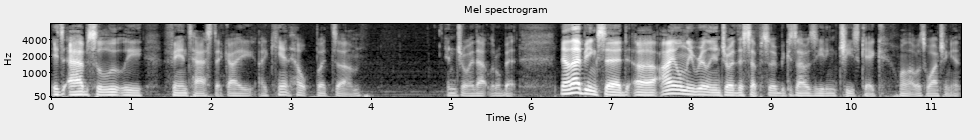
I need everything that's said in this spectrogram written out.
It's absolutely fantastic. I, I can't help but um, enjoy that little bit. Now, that being said, uh, I only really enjoyed this episode because I was eating cheesecake while I was watching it.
